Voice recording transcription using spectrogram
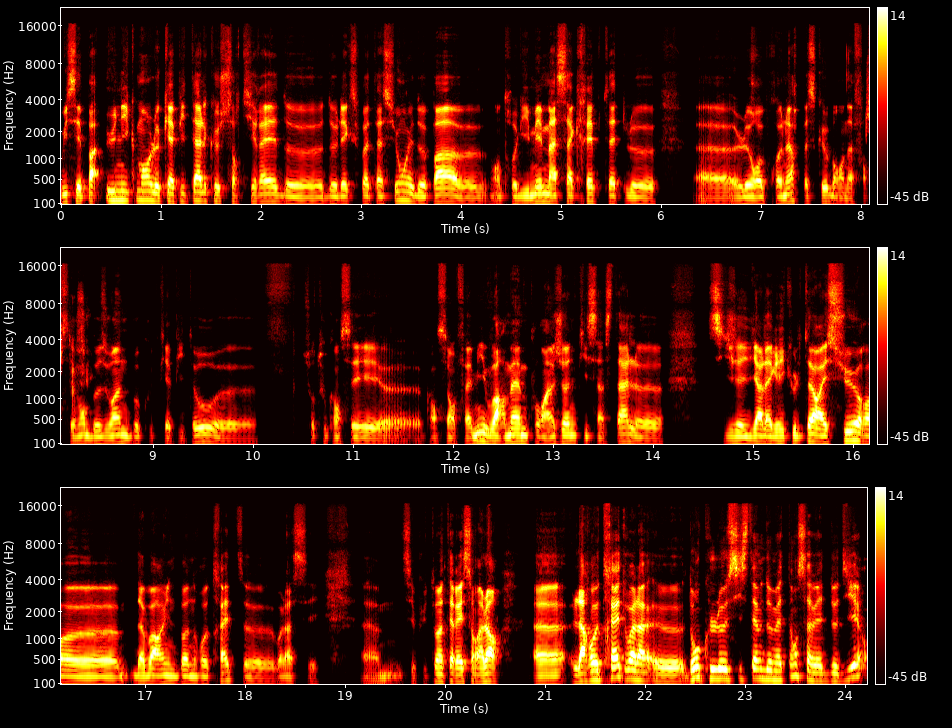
oui, c'est pas uniquement le capital que je sortirais de, de l'exploitation et de pas, euh, entre guillemets, massacrer peut-être le, euh, le repreneur parce que bon, on a forcément besoin de beaucoup de capitaux surtout quand c'est euh, quand c'est en famille, voire même pour un jeune qui s'installe. Euh, si j'allais dire l'agriculteur est sûr euh, d'avoir une bonne retraite, voilà, c'est plutôt intéressant. Alors la retraite, voilà, donc le système de maintenant, ça va être de dire,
